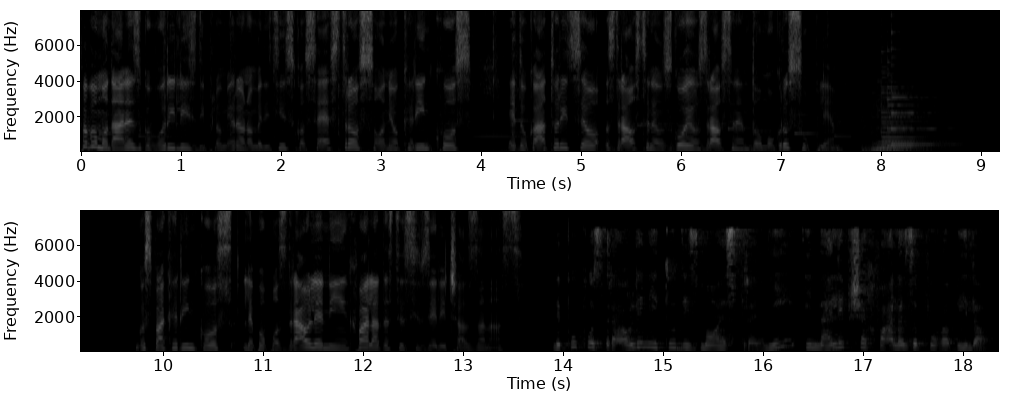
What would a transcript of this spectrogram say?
pa bomo danes govorili z diplomirano medicinsko sestro Sonjo Kerinkos, edukatorico zdravstvene vzgoje v zdravstvenem domu Grosuplje. Gospa Kerinkos, lepo pozdravljeni in hvala, da ste si vzeli čas za nas. Lepo pozdravljeni tudi z moje strani in najlepša hvala za povabilo.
